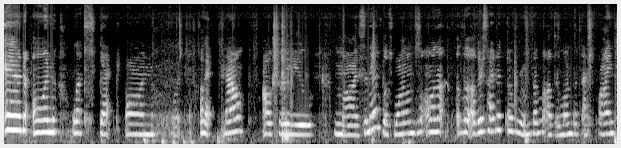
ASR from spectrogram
And on, let's get on Okay, now I'll show you my Samantha's one's on the other side of the room than the other one, but that's fine.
